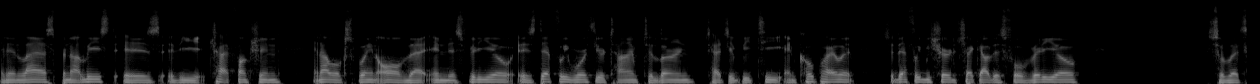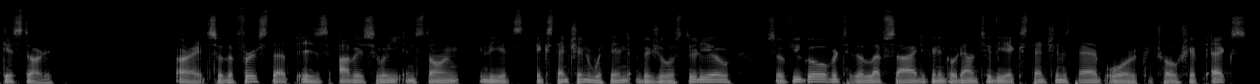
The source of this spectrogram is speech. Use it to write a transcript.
And then last but not least is the chat function, and I will explain all of that in this video. It is definitely worth your time to learn ChatGPT and Copilot, so definitely be sure to check out this full video. So let's get started. All right, so the first step is obviously installing the extension within Visual Studio. So if you go over to the left side, you're going to go down to the extensions tab or Control Shift X.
